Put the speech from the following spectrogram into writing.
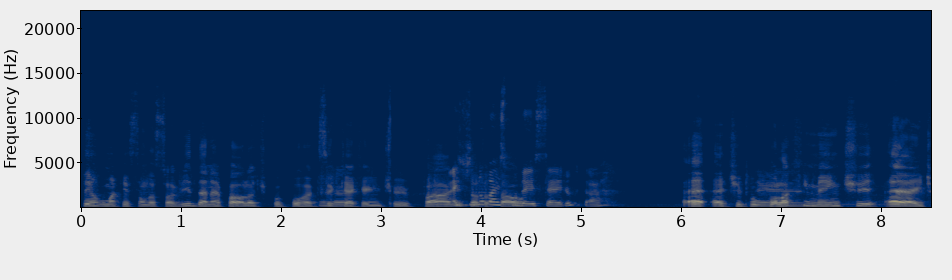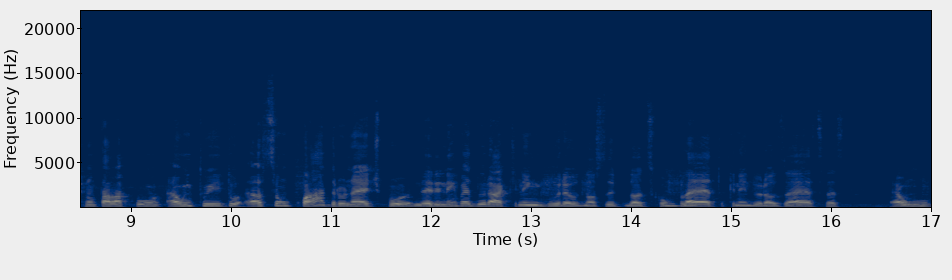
tem alguma questão da sua vida, né, Paula? Tipo, porra, que você Uhum. quer que a gente A fale, gente tal, não tal, vai tal. responder sério, tá? É, é tipo, É. coloque em mente. É, a gente não tá lá com. É o intuito, é ser um quadro, né? Tipo, ele nem vai durar que nem dura os nossos episódios Uhum. completos, que nem dura os extras. É um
